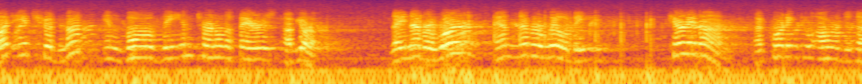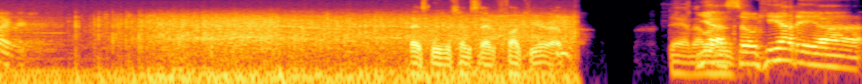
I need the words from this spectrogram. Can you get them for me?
But it should not involve the internal affairs of Europe. They never were and never will be carried on according to our desires. Basically, just him saying "fuck Europe." Damn. That yeah would've- so he had a uh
